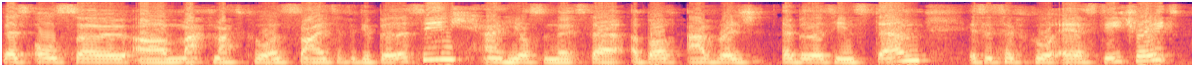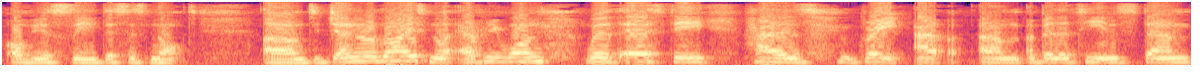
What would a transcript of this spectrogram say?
there's also um, mathematical and scientific ability, and he also notes that above average ability in STEM is a typical ASD trait. Obviously, this is not um, to generalize. Not everyone with ASD has great uh, um, ability in STEM.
